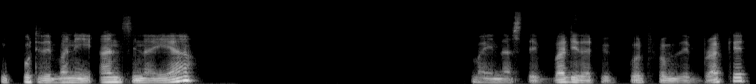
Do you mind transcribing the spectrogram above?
We put the money earns in a year minus the value that we got from the bracket.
